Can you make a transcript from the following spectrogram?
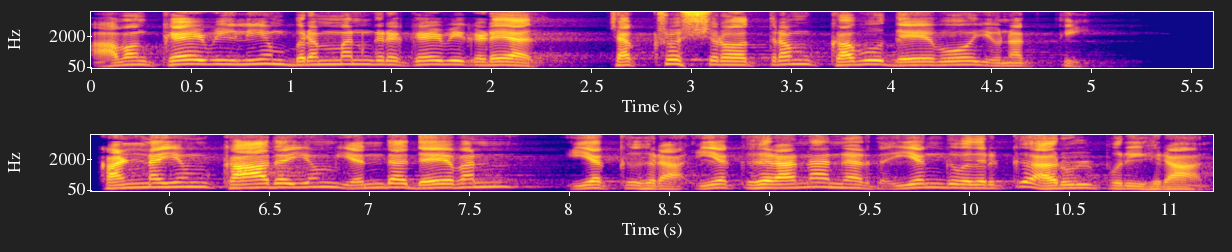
அவன் கேள்வியிலையும் பிரம்மன்கிற கேள்வி கிடையாது. சக்ஷுஸ்ரோத்திரம் கவு தேவோ யுனக்தி. கண்ணையும் காதையும் எந்த தேவன் இயக்குகிறான் இயக்குகிறான்னா என்ன அர்த்தம்? இயங்குவதற்கு அருள் புரிகிறான்.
